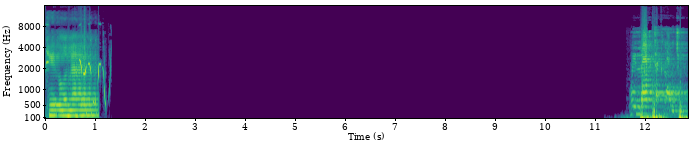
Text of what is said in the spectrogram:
Cable-O-Matic. We love technology.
